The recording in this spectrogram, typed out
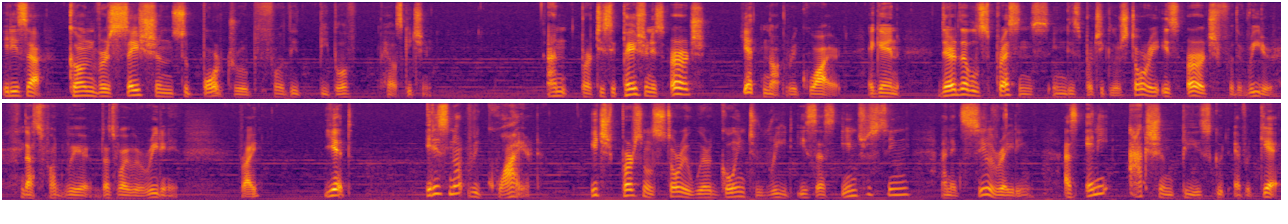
It is a conversation support group for the people of Hell's Kitchen. And participation is urged, yet not required. Again, Daredevil's presence in this particular story is urged for the reader. That's what we're that's why we're reading it right? Yet, it is not required. Each personal story we're going to read is as interesting and exhilarating as any action piece could ever get,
